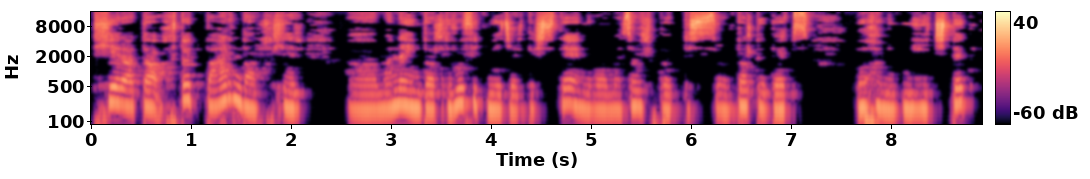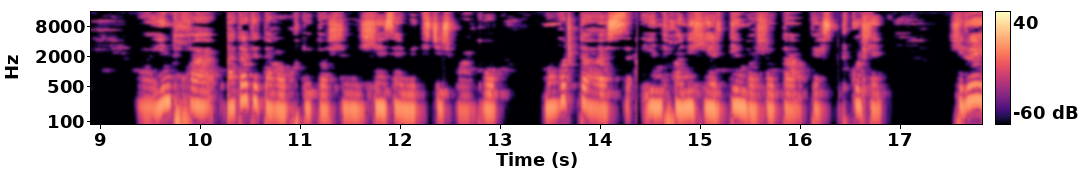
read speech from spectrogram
Тэгэхээр одоо октод бааранд орохлоор манай энд бол roof-ид нээж ярьдаг дээ. Нөгөө масурл бодис унтуулдаг бодис уух юмд нь хийждэг. Энэ тухай гадаадд байгаа хүмүүс бол нэлээд сайн мэдчихэж магадгүй. Монголд бас энэ тухай нэг ярьдсан болоо да бас мэдгүй л. Хэрвээ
